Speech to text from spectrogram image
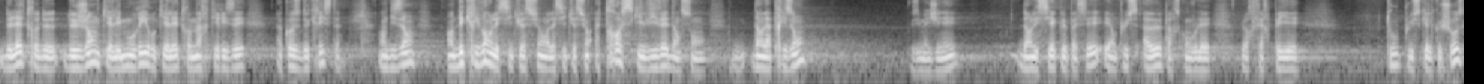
de lettres de, gens qui allaient mourir ou qui allaient être martyrisés à cause de Christ, en disant, en décrivant la situation atroce qu'il vivait dans, dans la prison, vous imaginez, dans les siècles passés, et en plus à eux parce qu'on voulait leur faire payer tout plus quelque chose,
